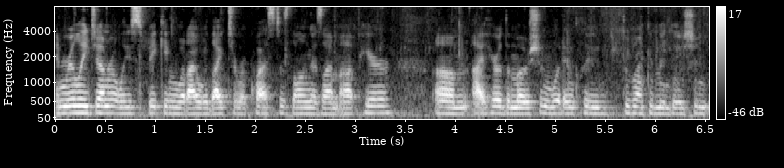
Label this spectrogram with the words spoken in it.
and really generally speaking, what I would like to request as long as I'm up here, um, I hear the motion would include the recommendation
